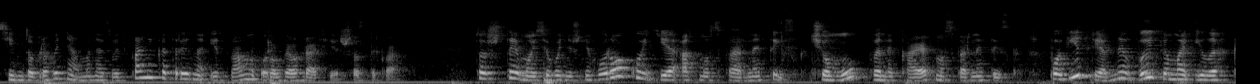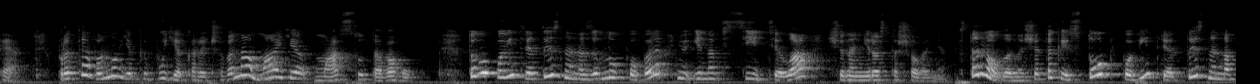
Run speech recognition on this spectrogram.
Всім доброго дня! Мене звуть пані Катерина і з вами урок географії 6 клас. Тож темою сьогоднішнього уроку є атмосферний тиск. Чому виникає атмосферний тиск? Повітря невидиме і легке, проте воно, як і будь-яка речовина, має масу та вагу. Тому повітря тисне на земну поверхню і на всі тіла, що на ній розташовані. Встановлено, що такий стовп повітря тисне на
